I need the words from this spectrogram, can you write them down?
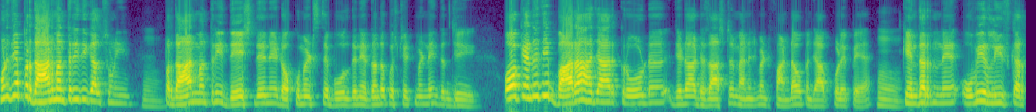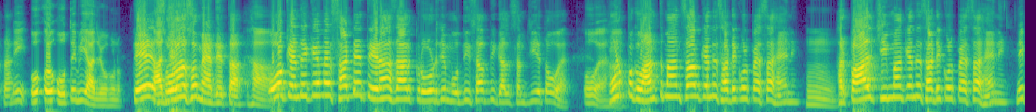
ਹੁਣ ਜੇ ਪ੍ਰਧਾਨ ਮੰਤਰੀ ਦੀ ਗੱਲ ਸੁਣੀਏ ਪ੍ਰਧਾਨ ਮੰਤਰੀ ਦੇਸ਼ ਦੇ ਨੇ ਡਾਕੂਮੈਂਟਸ ਤੇ ਬੋਲਦੇ ਨੇ ਇਦਾਂ ਦਾ ਕੋਈ ਸਟੇਟਮੈਂਟ ਨਹੀਂ ਦਿੰਦੇ ਜੀ। ਉਹ ਕਹਿੰਦੇ ਜੀ 12000 ਕਰੋੜ ਜਿਹੜਾ ਡਿਜ਼ਾਸਟਰ ਮੈਨੇਜਮੈਂਟ ਫੰਡ ਆ ਉਹ ਪੰਜਾਬ ਕੋਲੇ ਪਿਆ। ਕੇਂਦਰ ਨੇ ਉਹ ਵੀ ਰਿਲੀਜ਼ ਕਰਤਾ। ਨਹੀਂ ਉਹ ਉਹ- ਤੇ ਵੀ ਆ ਜਾਓ ਹੁਣ। ਤੇ ਅੱਜ- 1600 ਮੈਂ ਦਿੱਤਾ। ਉਹ ਕਹਿੰਦੇ ਕਿ ਮੈਂ 13500 ਕਰੋੜ ਜੇ ਮੋਦੀ ਸਾਹਿਬ ਦੀ ਗੱਲ ਸਮਝੀਏ ਤਾਂ ਉਹ ਹੈ। ਹੁਣ। ਭਗਵੰਤ ਮਾਨ ਸਾਹਿਬ ਕਹਿੰਦੇ ਸਾਡੇ ਕੋਲ ਪੈਸਾ ਹੈ ਨਹੀਂ। ਹਰਪਾਲ ਚੀਮਾ ਕਹਿੰਦੇ ਸਾਡੇ ਕੋਲ ਪੈਸਾ ਹੈ ਨਹੀਂ।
